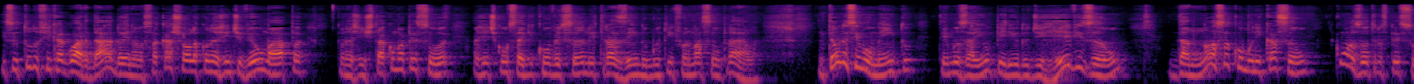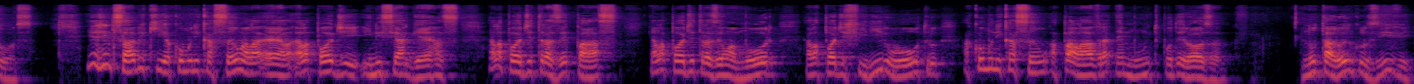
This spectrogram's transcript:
isso tudo fica guardado aí na nossa cachola. Quando a gente vê um mapa, quando a gente está com uma pessoa, a gente consegue conversando e trazendo muita informação para ela. Então, nesse momento, temos aí um período de revisão da nossa comunicação com as outras pessoas. E a gente sabe que a comunicação ela, ela pode iniciar guerras, ela pode trazer paz, ela pode trazer um amor, ela pode ferir o outro. A comunicação, a palavra é muito poderosa. No tarô, inclusive,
